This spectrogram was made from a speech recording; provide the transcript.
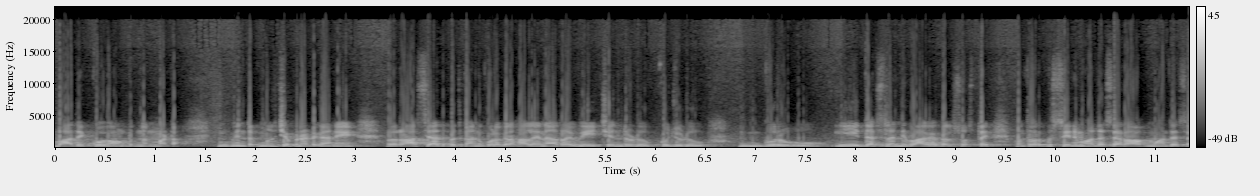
బాధ ఎక్కువగా ఉంటుందన్నమాట. ఇంతకు ముందు చెప్పినట్టుగానే రాశ్యాధిపతికి అనుకూల గ్రహాలైన రవి చంద్రుడు కుజుడు గురువు ఈ దశలన్నీ బాగా కలిసి వస్తాయి కొంతవరకు సినిమా దశ రాహుమహాదశ దశ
